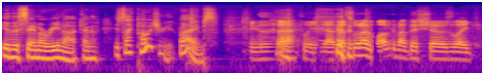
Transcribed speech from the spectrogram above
in the same arena. Kind of, it's like poetry. It rhymes. Exactly. Yeah, that's what I've loved about this show is like,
